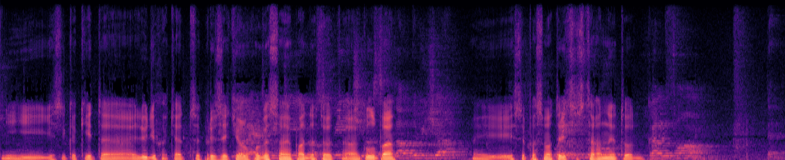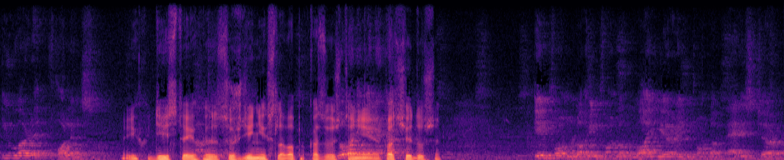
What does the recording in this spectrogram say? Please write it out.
и если какие-то люди хотят превзойти thinking Пада, то это глупо. И если посмотреть со стороны, то их действия, их суждения, их слова показывают, что они падшие души. In front, law- in front of lawyer, in front of barrister,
